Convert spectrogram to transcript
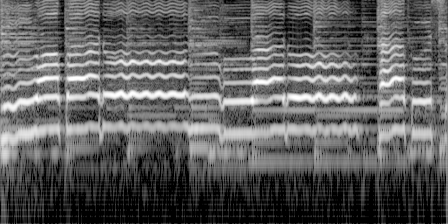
무엇과도 바꿀 수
